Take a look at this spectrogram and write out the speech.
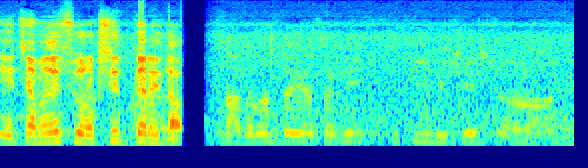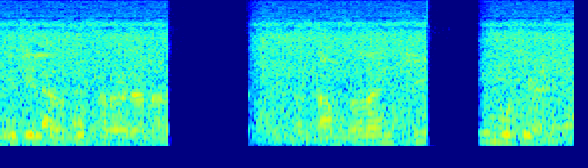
याच्यामध्ये सुरक्षित करीत आहोत. साधारणतः यासाठी किती विशेष अ, निधीची तरतूद करण्यात येणार आहे? कामगारांची किती मोठी आहे?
